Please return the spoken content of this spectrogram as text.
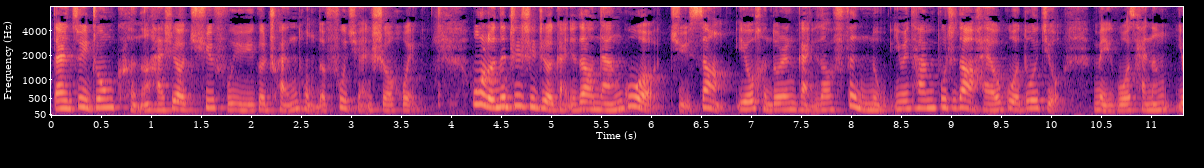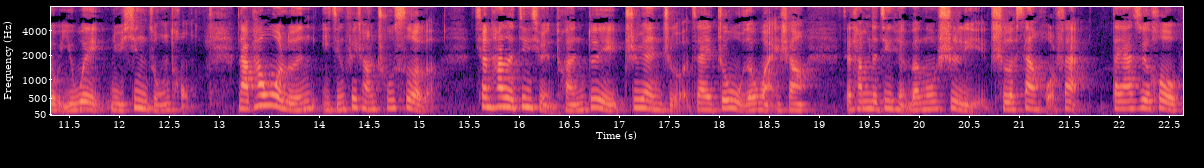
但是最终可能还是要屈服于一个传统的父权社会。沃伦的支持者感觉到难过、沮丧，也有很多人感觉到愤怒，因为他们不知道还要过多久，美国才能有一位女性总统。哪怕沃伦已经非常出色了，像他的竞选团队志愿者在周五的晚上，在他们的竞选办公室里吃了散伙饭，大家最后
